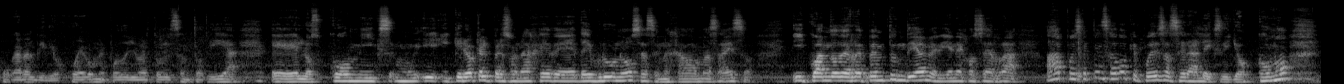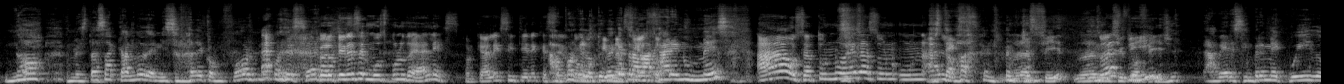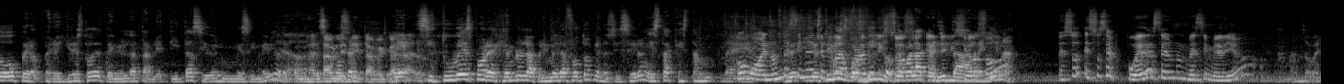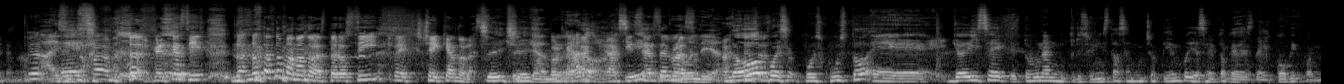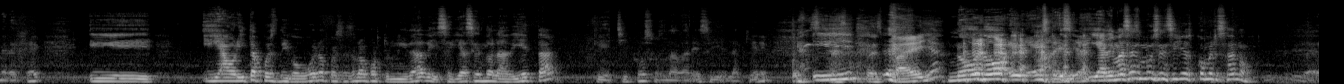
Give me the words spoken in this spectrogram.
jugar al videojuego, me puedo llevar todo el santo día, eh, los cómics, muy, y, y creo que el personaje de, de Bruno se asemejaba más a eso. Y cuando de repente un día me viene José Ra, ah, pues he pensado que puedes hacer Alex. Y yo, ¿cómo? No, me está sacando de mi zona de confort, no puede ser. Pero tienes el músculo de Alex, porque Alex sí tiene que ser ah, porque como lo tuve que trabajar en un mes. Ah, o sea, tú no eras un, un Alex. Estaba- ¿No eras fit? ¿No eras ¿No un eres chico fit? fit? A ver, siempre me cuido, pero, pero yo esto de tener la tabletita ha sido en un mes y medio de Ya, cuando la empezamos. a- tabletita, me encanta. eh, si tú ves, por ejemplo, la primera foto que nos hicieron, esta que está. eh, ¿Cómo? ¿En un mes y yo- medio Yo te estoy más gordito, tengo la ¿Es carita rellena. ¿Eso, ¿Eso se puede hacer en un mes y medio? Mamando vergas, ¿no? Pero- Ay, sí. Eh, es que sí, no, no tanto mamándolas, pero sí eh, shakeándolas. Shake, shake. Porque Claro, aquí, se hace el brazo. día. No, pues, pues justo, eh, yo hice, que tuve una nutricionista hace mucho tiempo y es cierto que desde el COVID pues me dejé y, y ahorita pues digo, bueno, pues es la oportunidad y seguí haciendo la dieta, que chicos os la daré si la quieren. Y Pues paella. no, no, eh, es- es- y además es muy sencillo, es comer sano.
